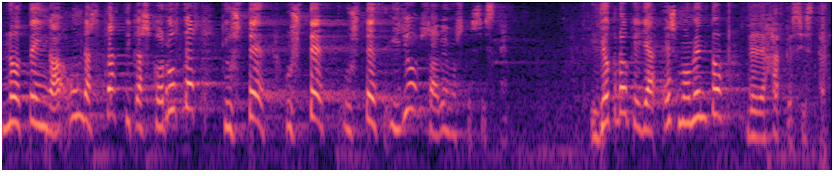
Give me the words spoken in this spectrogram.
no tenga unas prácticas corruptas que usted, usted, usted y yo sabemos que existen. Y yo creo que ya es momento de dejar que existan.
